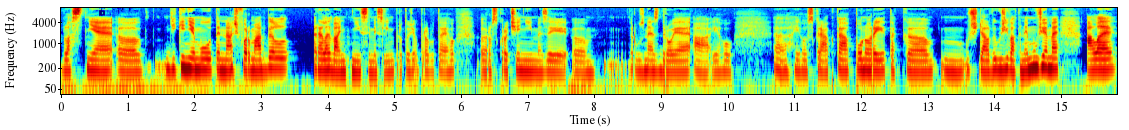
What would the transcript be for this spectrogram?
Vlastně díky němu ten náš formát byl relevantní, si myslím, protože opravdu ta jeho rozkročení mezi eh, různé zdroje a jeho eh, jeho zkrátka ponory, tak um, už dál využívat nemůžeme, ale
